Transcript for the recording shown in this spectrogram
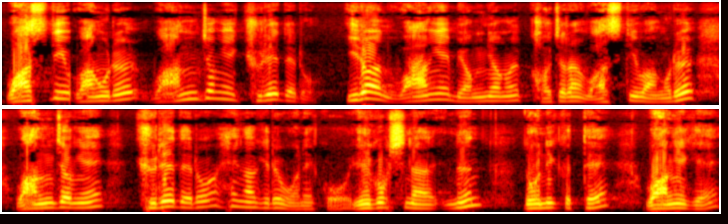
와스디 왕후를 왕정의 규례대로 이런 왕의 명령을 거절한 와스디 왕후를 왕정의 규례대로 행하기를 원했고 일곱 신하는 논의 끝에 왕에게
